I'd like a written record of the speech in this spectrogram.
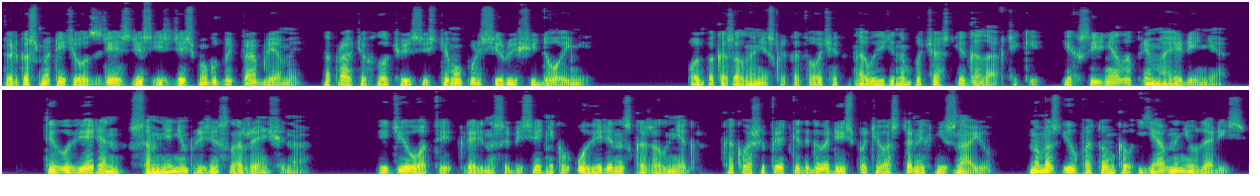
Только смотрите, вот здесь, здесь и здесь могут быть проблемы. Направьте флот через систему пульсирующей двойни. Он показал на несколько точек на выеденном участке галактики. Их соединяла прямая линия. «Ты уверен?» — с сомнением произнесла женщина. «Идиоты!» — глядя на собеседников, уверенно сказал негр. «Как ваши предки договорились против остальных, не знаю, но мозги у потомков явно не удались.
